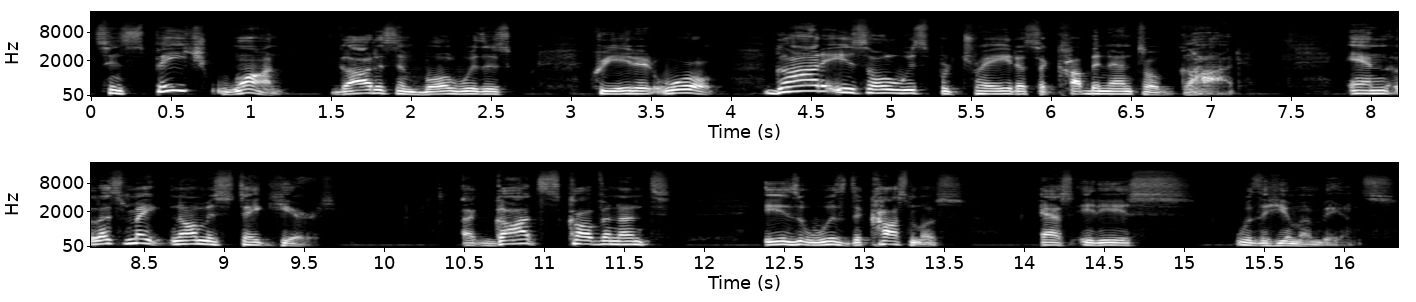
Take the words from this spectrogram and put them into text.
Since page one, God is involved with his created world. God is always portrayed as a covenantal God. And let's make no mistake here. God's covenant is with the cosmos as it is with the human beings.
